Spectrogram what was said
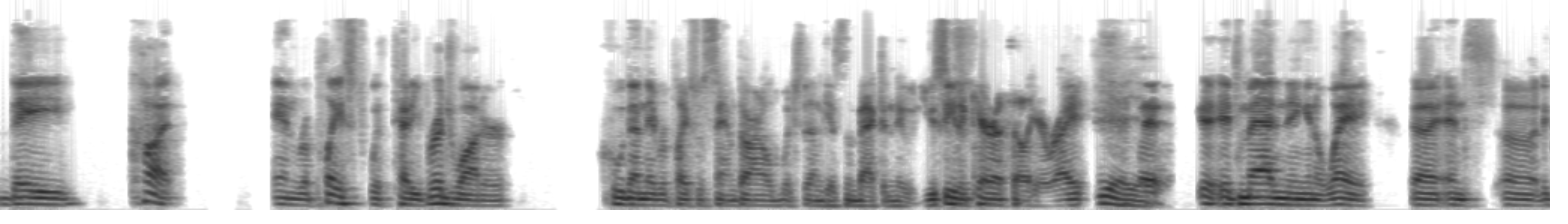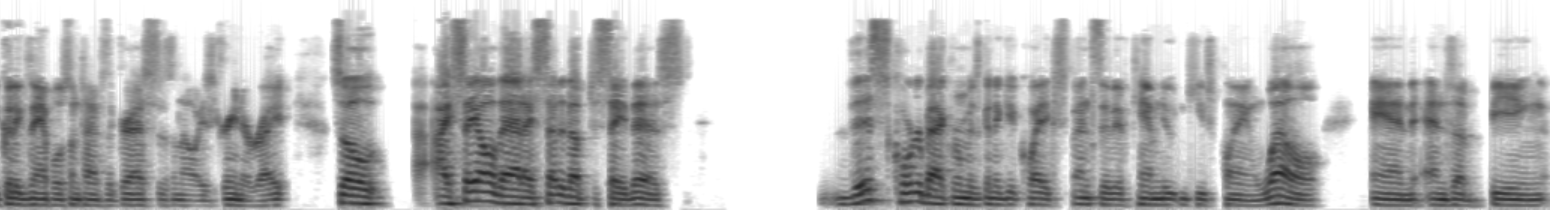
they cut and replaced with Teddy Bridgewater, who then they replaced with Sam Darnold, which then gets them back to Newton. You see the carousel here, right? Yeah, yeah. It, it's maddening in a way. Uh, and uh, a good example, sometimes the grass isn't always greener, right? So I say all that. I set it up to say this. This quarterback room is going to get quite expensive if Cam Newton keeps playing well and ends up being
